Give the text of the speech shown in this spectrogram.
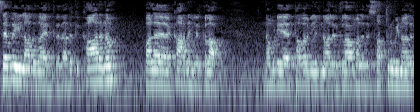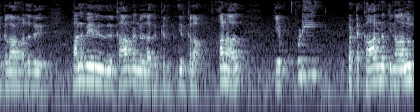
செவ்வை இல்லாததா இருக்கிறது. அதற்கு காரணம் பல காரணங்கள் இருக்கலாம். நம்முடைய தவறுகளினால் இருக்கலாம் அல்லது சத்ருவினால் இருக்கலாம் அல்லது பல்வேறு காரணங்கள் அதுக்கு இருக்கலாம். ஆனால் எப்படிப்பட்ட காரணத்தினாலும்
